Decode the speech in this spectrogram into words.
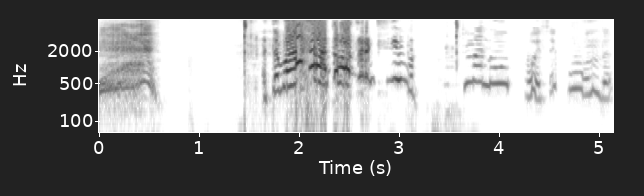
Это было, это было 47 минут. Ой, секунды.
